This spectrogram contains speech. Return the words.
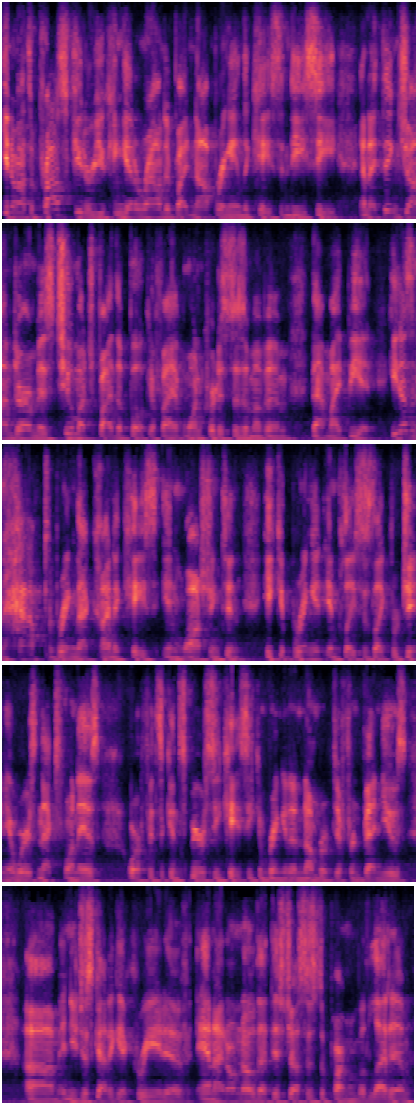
You know, as a prosecutor, you can get around it by not bringing the case in D.C. And I think John Durham is too much by the book. If I have one criticism of him, that might be it. He doesn't have to bring that kind of case in Washington. He could bring it in places like Virginia, where his next one is, or if it's a conspiracy case, he can bring it in a number of different venues. Um, and you just got to get creative. And I don't know that this Justice Department would let him,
